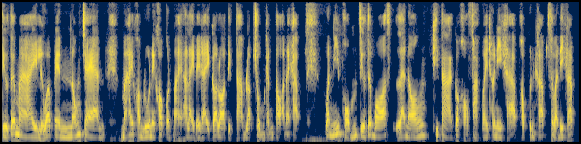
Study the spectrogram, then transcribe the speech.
ติวเตอร์ไมล์หรือว่าเป็นน้องแจน มาให้ความรู้ในข้อกฎหมายอะไรใด ๆ ก็รอติดตามรับชมกันต่อนะครับ วันนี้ผมติวเตอร์บอสและน้องทิตาก็ขอฝากไว้เท่านี้ครับ ขอบคุณครับ สวัสดีครับ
